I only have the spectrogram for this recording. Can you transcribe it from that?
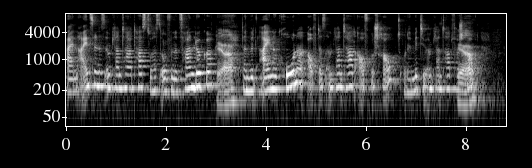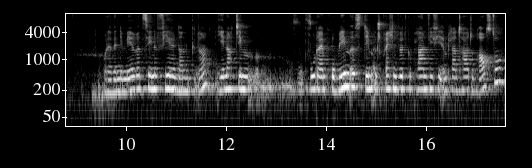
ein einzelnes Implantat hast, du hast irgendwo eine Zahnlücke, ja. dann wird eine Krone auf das Implantat aufgeschraubt oder mit dem Implantat verschraubt. Ja. Oder wenn dir mehrere Zähne fehlen, dann, ne, je nachdem, wo dein Problem ist, dementsprechend wird geplant, wie viele Implantate brauchst du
